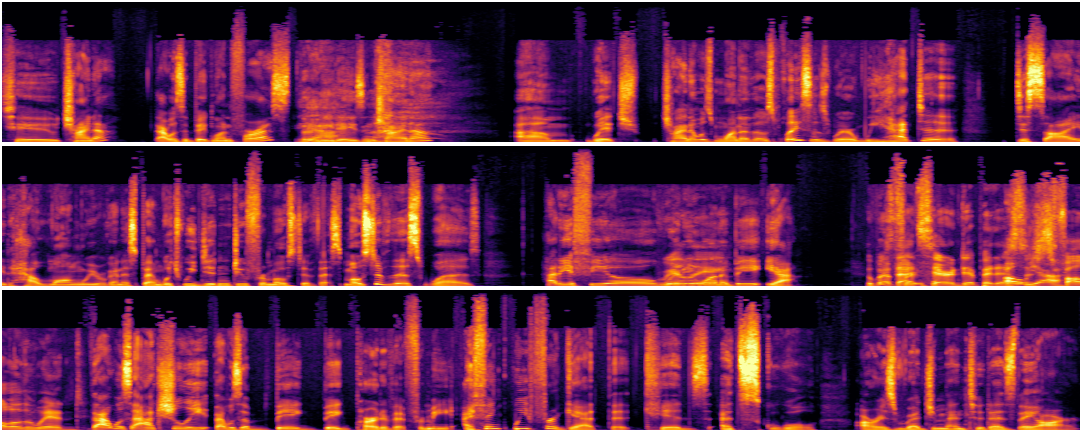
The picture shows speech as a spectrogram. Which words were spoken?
to China. That was a big one for us. 30 yeah. days in China, um, which China was one of those places where we had to decide how long we were going to spend, which we didn't do for most of this. Most of this was, how do you feel? Really? Where do you want to be? Yeah. It was that serendipitous. Oh, yeah. follow the wind. That was actually, that was a big, big part of it for me. I think we forget that kids at school are as regimented as they are.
